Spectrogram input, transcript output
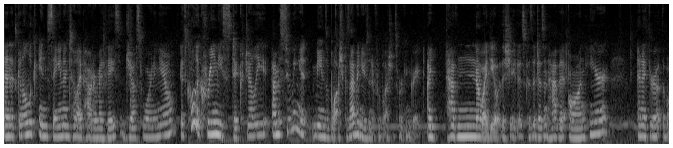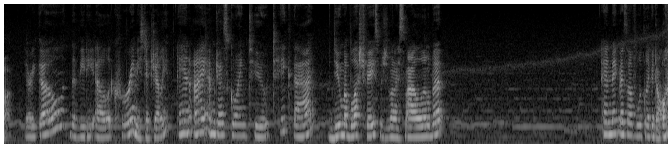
and it's gonna look insane until I powder my face, just warning you. It's called a creamy stick jelly. I'm assuming it means blush because I've been using it for blush, it's working great. I have no idea what the shade is because it doesn't have it on here and I threw out the box. There we go, the VDL Creamy Stick Jelly. And I am just going to take that, do my blush face, which is when I smile a little bit, and make myself look like a doll.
